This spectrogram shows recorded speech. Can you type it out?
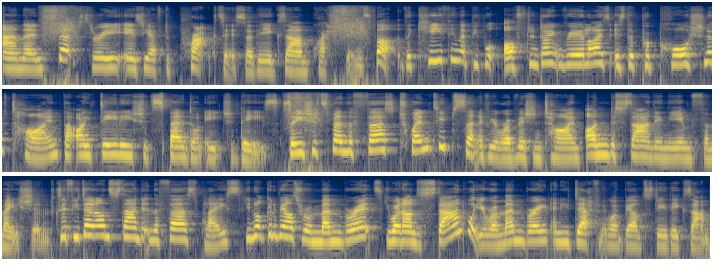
And then step three is you have to practice, so the exam questions. But the key thing that people often don't realize is the proportion of time that ideally you should spend on each of these. So you should spend the first 20% of your revision time understanding the information. Because if you don't understand it in the first place, you're not going to be able to remember it. You won't understand what you're remembering, and you definitely won't be able to do the exam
